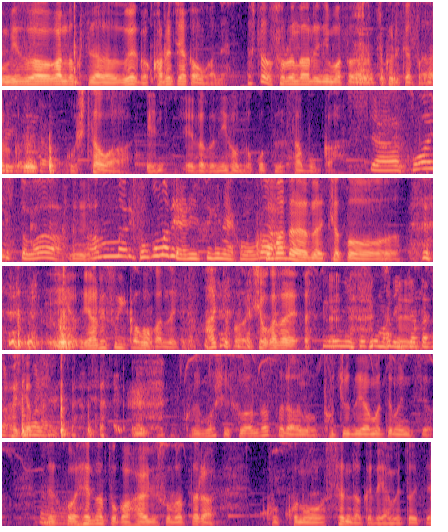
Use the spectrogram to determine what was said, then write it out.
水が上がんなくて、上が枯れちゃうかもわかんない。そしたら、それなりにまた作り方あるから。こう下はえ枝が2本残ってる、3本か。じゃあ怖い人は、あんまりここまでやりすぎない方がここまではね、ちょっと。や やりすぎかもわかんないけど、入ってたらしょうがない。上にそこまで行っちゃったからしょうがないこれもし不安だったら、あの途中でやめてもいいんですよ。で、こう変なとこ入りそうだったら。ここの線だけでやめといて。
